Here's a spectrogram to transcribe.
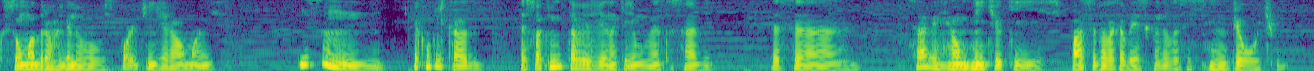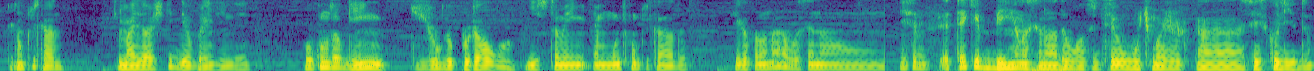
sou uma droga no esporte em geral, mas isso é complicado. É só quem tá vivendo aquele momento, sabe? Essa. Sabe realmente o que se passa pela cabeça quando você sempre é o último. É complicado. Mas eu acho que deu para entender. Ou quando alguém julga por algo, isso também é muito complicado. Fica falando, ah, você não. Isso é até que é bem relacionado ao outro, de ser o último a ser escolhido.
